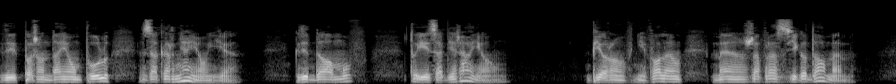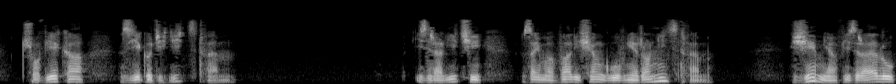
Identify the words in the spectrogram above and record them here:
Gdy pożądają pól, zagarniają je. Gdy domów, to je zabierają. Biorą w niewolę męża wraz z jego domem, człowieka z jego dziedzictwem. Izraelici zajmowali się głównie rolnictwem. Ziemia w Izraelu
